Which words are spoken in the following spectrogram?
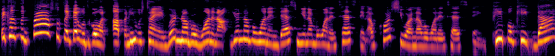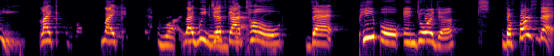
because the graphs looked like they was going up, and he was saying, "We're number one out. You're number one in testing, you're number one in testing. Of course, you are number one in testing. People keep dying, like, like right. like we just got told that people in Georgia, t- the first day,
